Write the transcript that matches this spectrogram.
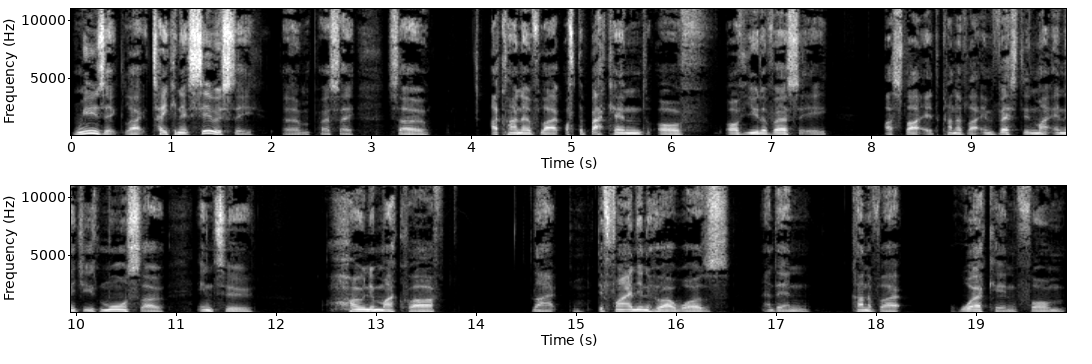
music, like taking it seriously, um, per se. So I kind of like off the back end of, of university, I started kind of like investing my energies more so into honing my craft, like defining who I was and then kind of like working from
